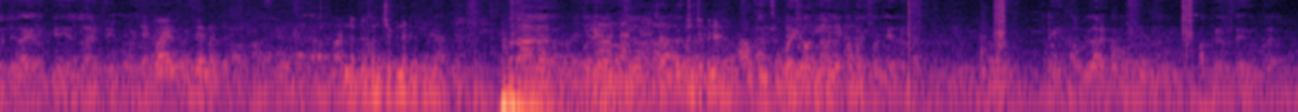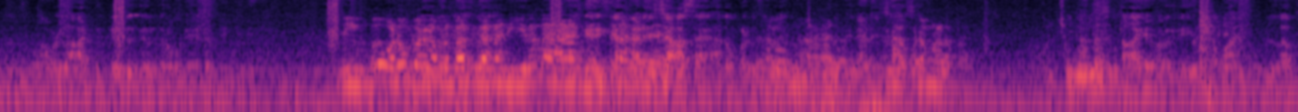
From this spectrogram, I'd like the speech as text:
போதும். உங்க பேரை சொல்லி தான் எனக்கு எல்லா கொஞ்சம் பின்னாடி வருங்க. கொஞ்சம் பின்னாடி வாங்க. போய் ஒரு நாள் பணம் சொல்லிடுறேன் தமிழ்நாட்டு மக்கள்கிட்ட இருக்கிற தமிழ்நாட்டுக்கு உடைய நீங்க முதல்ல உடம்பு பாருங்க அப்புறம் பாத்துக்கலாம். நீங்க இருந்தா ஆசை அது உங்களுக்கு. உடம்பு நல்லா பாருங்க. தாய் எந்த வாய்ப்பும் இல்லாம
